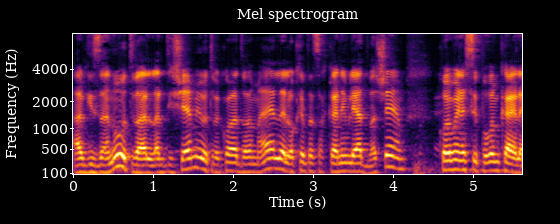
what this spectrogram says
על גזענות ועל אנטישמיות וכל הדברים האלה, לוקחים את השחקנים ליד ושם, כל מיני סיפורים כאלה.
